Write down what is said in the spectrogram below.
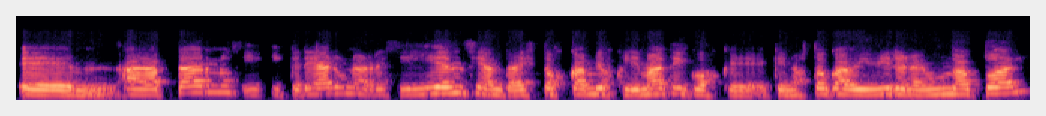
eh, adaptarnos y, crear una resiliencia ante estos cambios climáticos que, nos toca vivir en el mundo actual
